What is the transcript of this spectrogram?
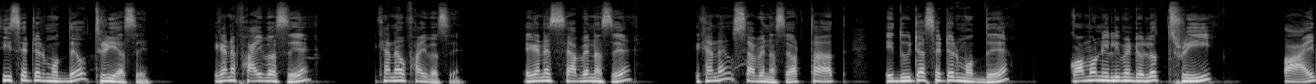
সি সেটের মধ্যেও থ্রি আছে। এখানে ফাইভ আছে, এখানেও ফাইভ আছে। এখানে সেভেন আছে, এখানেও সেভেন আছে। অর্থাৎ এই দুইটা সেটের মধ্যে কমন এলিমেন্ট হলো থ্রি ফাইভ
